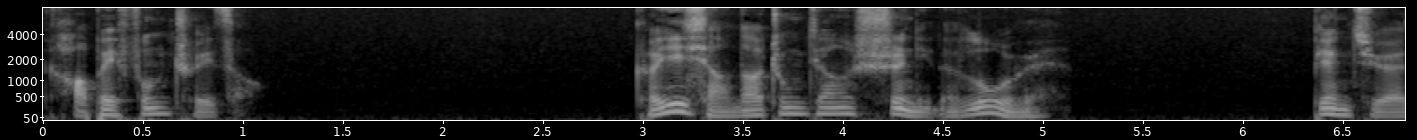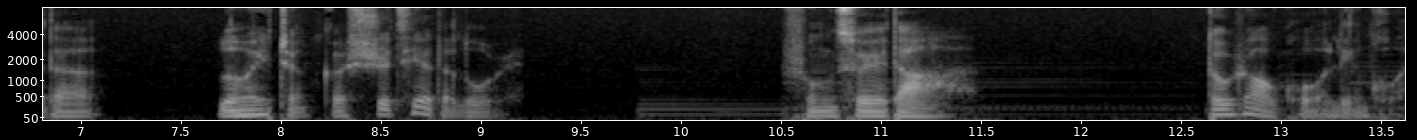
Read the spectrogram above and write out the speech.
好被风吹走。可一想到终将是你的路人，便觉得沦为整个世界的路人。风虽大。都绕过我灵魂。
